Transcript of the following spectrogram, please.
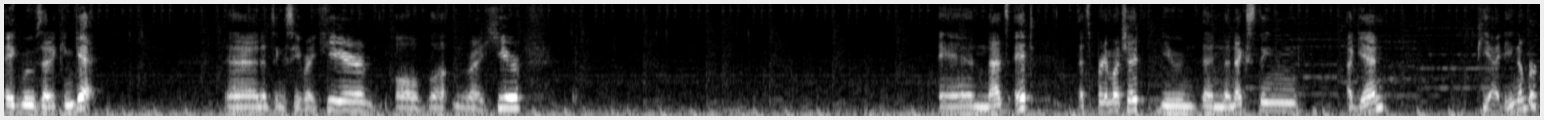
egg moves that it can get. And as you can see right here, all right here, and that's it. That's pretty much it. You and the next thing, again, PID number.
